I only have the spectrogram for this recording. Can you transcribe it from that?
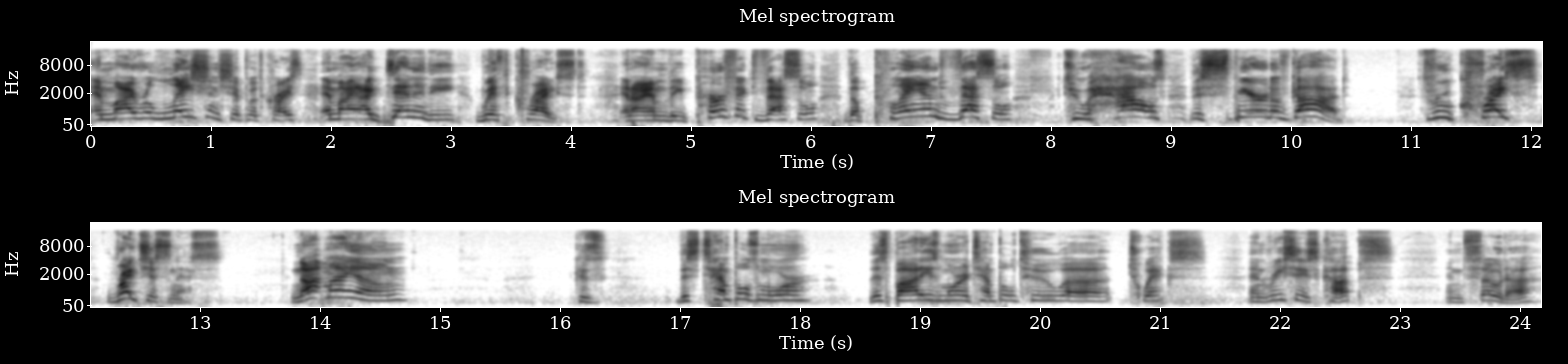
and my relationship with Christ and my identity with Christ and I am the perfect vessel, the planned vessel to house the Spirit of God. through Christ's righteousness, not my own, because this temple's more, this body's more a temple to uh, Twix and Reese's cups and soda,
